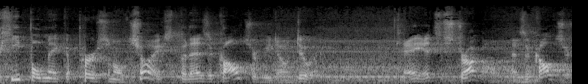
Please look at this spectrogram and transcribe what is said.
people make a personal choice, but as a culture, we don't do it. Okay, it's a struggle as a culture.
